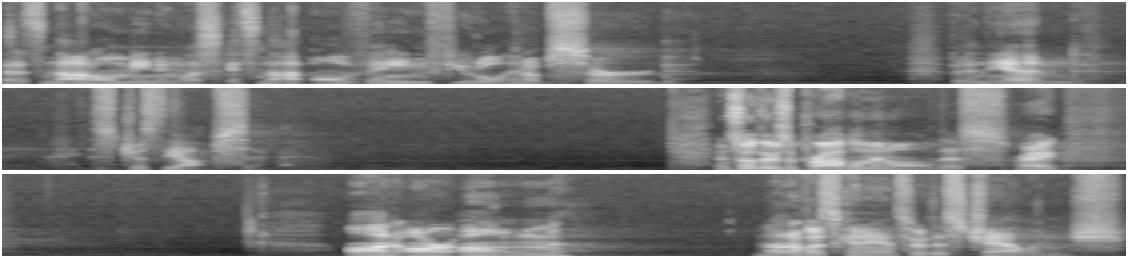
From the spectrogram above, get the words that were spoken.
that it's not all meaningless, it's not all vain, futile, and absurd. But in the end, it's just the opposite. And so there's a problem in all this, right? On our own, none of us can answer this challenge.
